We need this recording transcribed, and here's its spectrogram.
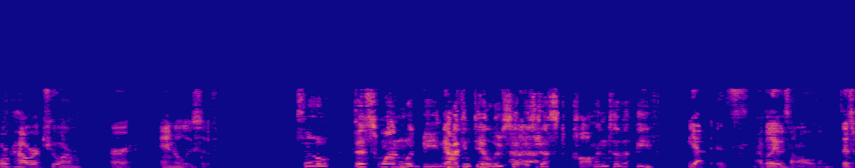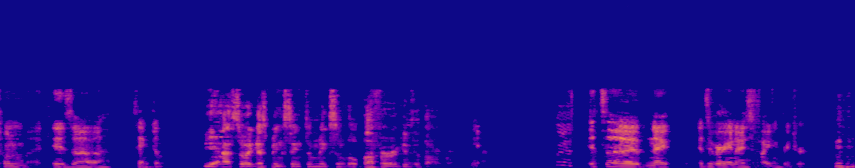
four power, two armor, and elusive. So this one would be now. I think the elusive uh, is just common to the thief. Yeah, it's. I believe it's on all of them. This one is uh sanctum. Yeah, so I guess being sanctum makes it a little buffer. Gives it the armor. Yeah, eh. it's a nice. It's a very nice fighting creature. Mm-hmm.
